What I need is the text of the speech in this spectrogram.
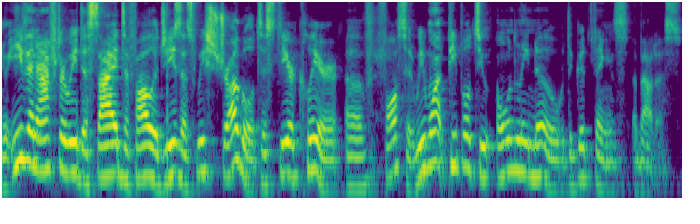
Know, even after we decide to follow Jesus, we struggle to steer clear of falsehood. We want people to only know the good things about us.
